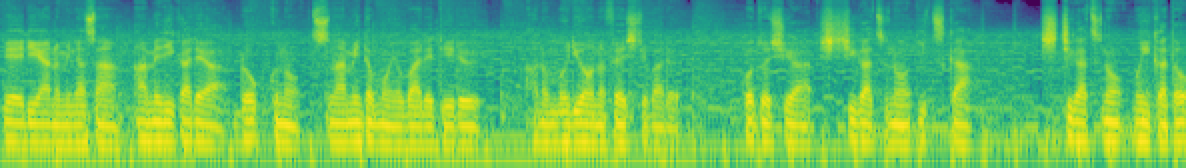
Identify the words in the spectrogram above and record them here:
ベイリアの皆さん、アメリカではロックの津波とも呼ばれているあの無料のフェスティバル、今年は7月の5日、7月の6日と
